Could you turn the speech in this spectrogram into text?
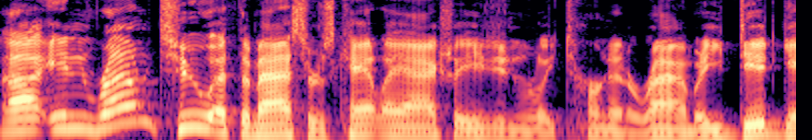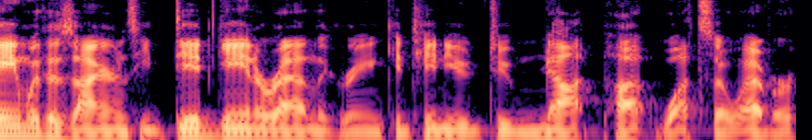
Uh, in round two at the Masters, Cantlay actually he didn't really turn it around, but he did gain with his irons. He did gain around the green, continued to not putt whatsoever.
